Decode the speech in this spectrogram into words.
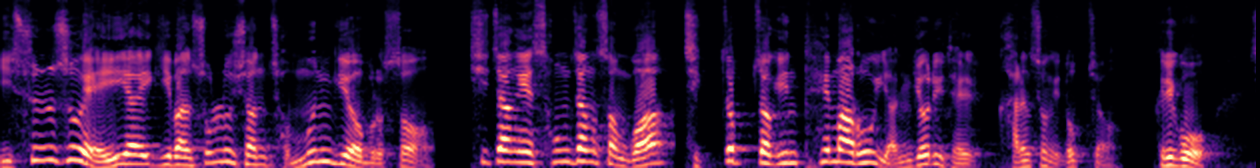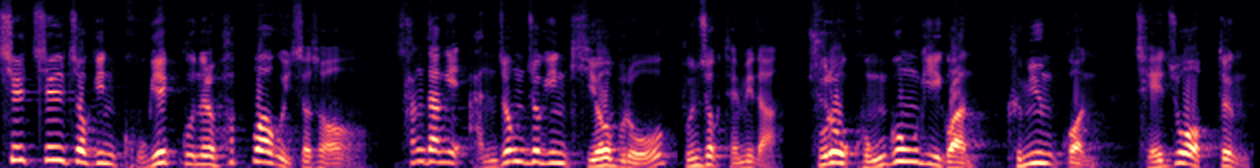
이 순수 AI 기반 솔루션 전문 기업으로서 시장의 성장성과 직접적인 테마로 연결이 될 가능성이 높죠. 그리고 실질적인 고객군을 확보하고 있어서 상당히 안정적인 기업으로 분석됩니다. 주로 공공기관, 금융권, 제조업 등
